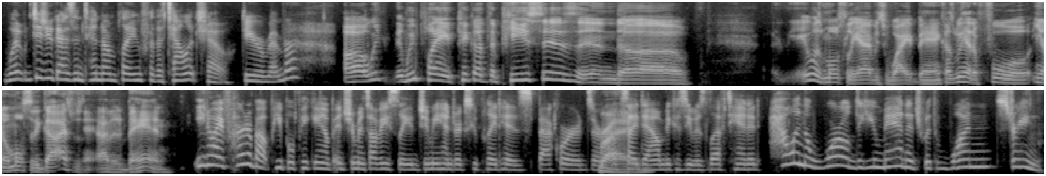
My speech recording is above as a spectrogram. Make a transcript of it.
What did you guys intend on playing for the talent show? Do you remember? Uh, we we played pick up the pieces, and uh, it was mostly average white band because we had a full. You know, most of the guys was out of the band. You know, I've heard about people picking up instruments. Obviously, Jimi Hendrix, who played his backwards or right. upside down because he was left-handed. How in the world do you manage with one string?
